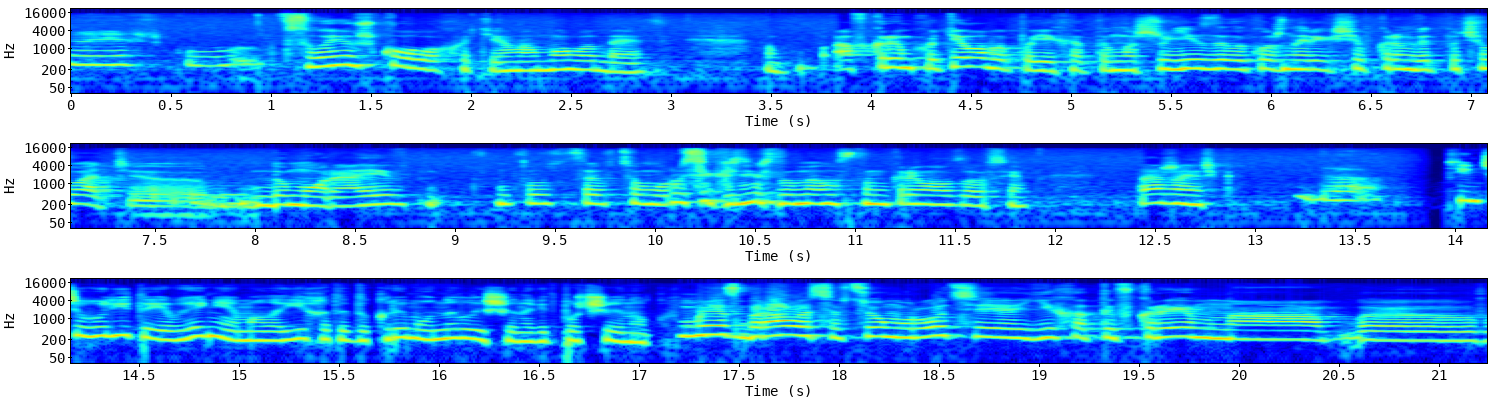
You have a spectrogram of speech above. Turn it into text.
Свою школу. В свою школу хотіла, молодець. А в Крим хотіла би поїхати? Ми ж їздили кожен рік ще в Крим відпочивати е, до моря. А і, ну, це в цьому році, звісно, нам з тим Кримом зовсім. Та, Женечка? Да. Втім, цього літа Євгенія мала їхати до Криму не лише на відпочинок. Ми збиралися в цьому році їхати в Крим на е,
